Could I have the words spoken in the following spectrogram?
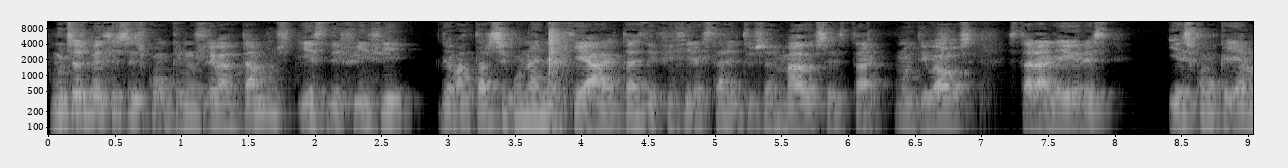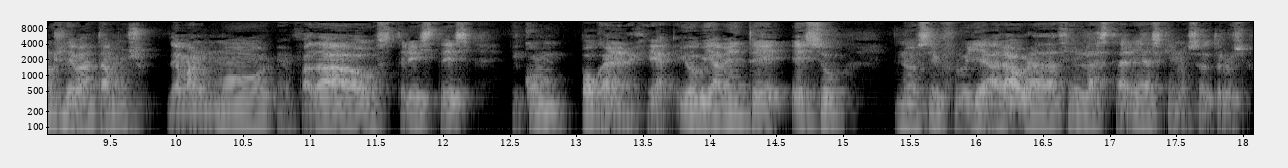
muchas veces es como que nos levantamos y es difícil levantarse con una energía alta, es difícil estar entusiasmados, estar motivados, estar alegres. Y es como que ya nos levantamos de mal humor, enfadados, tristes y con poca energía. Y obviamente eso nos influye a la hora de hacer las tareas que nosotros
